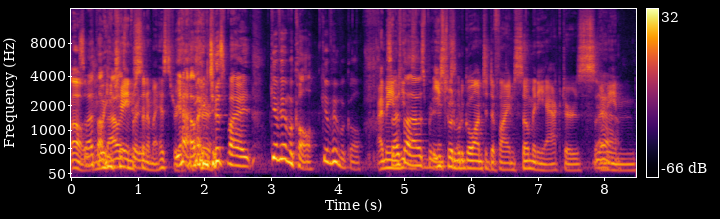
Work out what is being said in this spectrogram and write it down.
Oh, So I thought well, he changed pretty- cinema history. Yeah, like sure. just by give him a call, give him a call. I mean, so I he- thought that was pretty. Eastwood would go on to define so many actors. I mean,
